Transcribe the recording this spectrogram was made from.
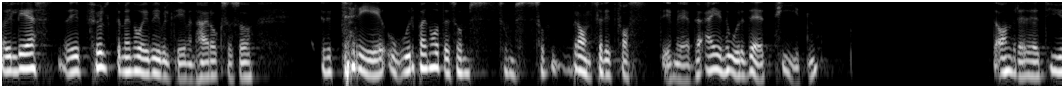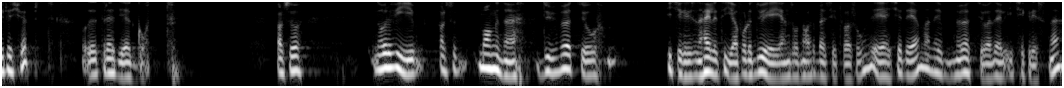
når jeg, leste, når jeg fulgte med nå i bibeltimen her også, så er det tre ord på en måte som, som, som brant seg litt fast i meg. Det ene ordet det er tiden. Det andre er dyrekjøpt, og det tredje er godt. Altså, når vi, altså Magne, du møter jo ikke-kristne hele tida, for du er i en sånn arbeidssituasjon. Jeg er ikke det, men jeg møter jo en del ikke-kristne.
